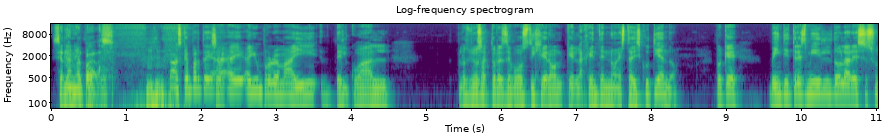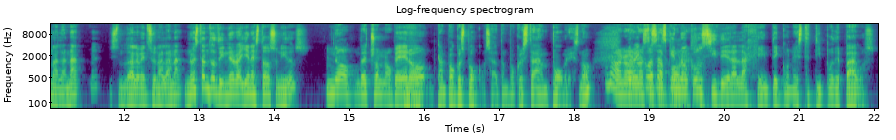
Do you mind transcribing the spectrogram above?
sean mal pagadas. No, es que aparte hay, hay, un problema ahí del cual los mismos actores de voz dijeron que la gente no está discutiendo. Porque 23 mil dólares es una lana, eh, indudablemente es una lana. No es tanto dinero allá en Estados Unidos. No, de hecho no. Pero tampoco es poco, o sea, tampoco están pobres, ¿no? No, no, Pero hay no cosas que pobre, no considera la gente con este tipo de pagos.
